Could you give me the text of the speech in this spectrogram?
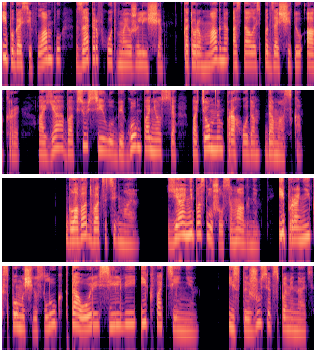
и, погасив лампу, запер вход в мое жилище, в котором Магна осталась под защитой Акры, а я во всю силу бегом понесся по темным проходам Дамаска. Глава двадцать седьмая. Я не послушался Магны и проник с помощью слуг к Таоре, Сильвии и к Фатине и стыжуся вспоминать,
